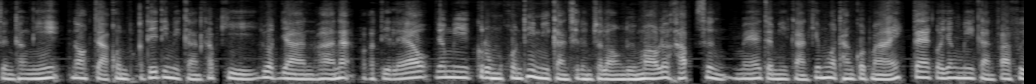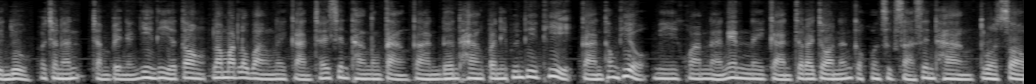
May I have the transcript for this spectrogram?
ซึ่งทั้งนี้นอกจากคนปกติที่มีการขับขี่ยวดยานพาหนะปกติแล้ว ยังมีกลุ่มคนที่มีการการเฉลิมฉลองหรือเมาแล้วครับซึ่งแม้จะมีการเข้มงวดทางกฎหมาย แต่ก็ยังมีการฝ่าฝืนอยู่ เพราะฉะนั้นจำเป็นอย่างยิ่งที่จะต้องระมัดระวังในการใช้เส้นทางต่างๆ การเดินทางไปในพื้นที่ที่การท่องเที่ยว มีความหนาแน่นในการจราจรนั้นก็ควรศึกษาเส้นทาง ตรวจสอบ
